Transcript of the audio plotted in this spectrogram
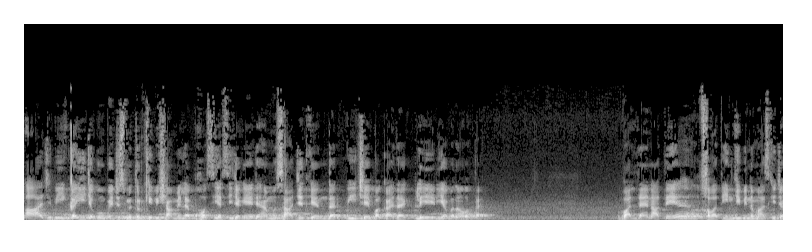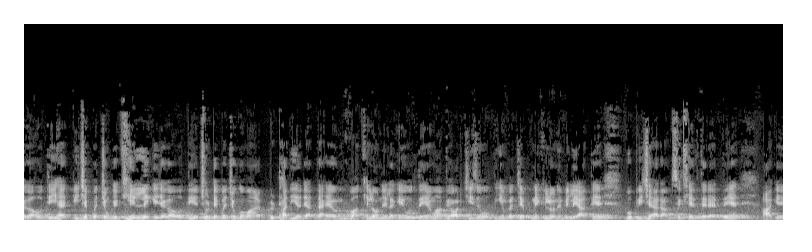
آج بھی کئی جگہوں پہ جس میں ترکی بھی شامل ہے، بہت سی ایسی جگہیں جہاں مساجد کے اندر پیچھے باقاعدہ ایک پلے ایریا بنا ہوتا ہے۔ والدین آتے ہیں، خواتین کی بھی نماز کی جگہ ہوتی ہے، پیچھے بچوں کے کھیلنے کی جگہ ہوتی ہے، چھوٹے بچوں کو وہاں بٹھا دیا جاتا ہے، ان کو وہاں کھلونے لگے ہوتے ہیں، وہاں پہ اور چیزیں ہوتی ہیں، بچے اپنے کھلونے بھی لے آتے ہیں، وہ پیچھے آرام سے کھیلتے رہتے ہیں۔ آگے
